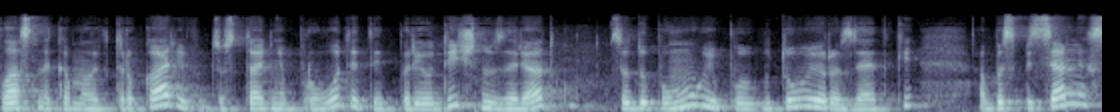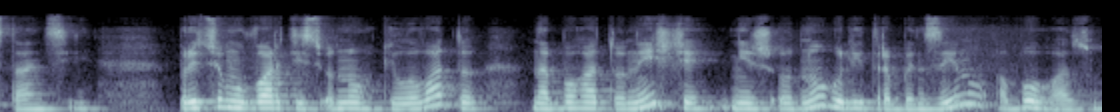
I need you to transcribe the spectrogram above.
Власникам електрокарів достатньо проводити періодичну зарядку за допомогою побутової розетки або спеціальних станцій. При цьому вартість 1 кВт набагато нижче, ніж 1 літра бензину або газу.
